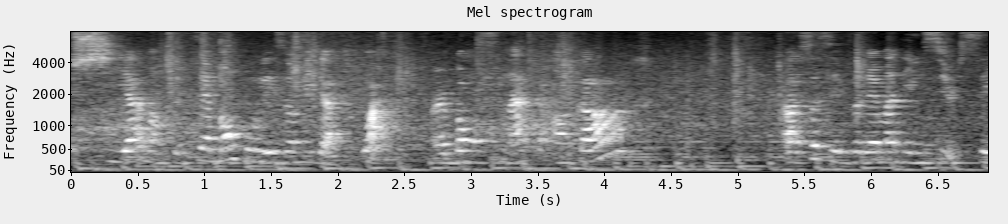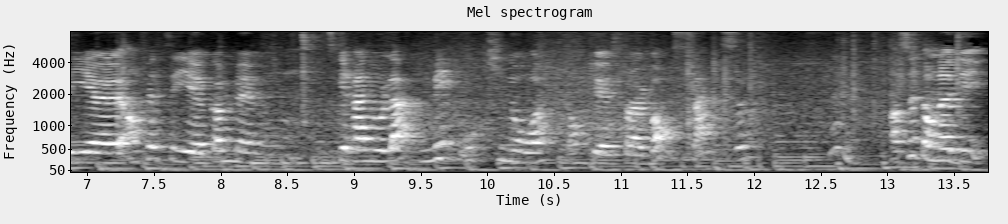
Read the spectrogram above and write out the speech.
chia, donc c'est très bon pour les oméga 3. Un bon snack encore. Ah ça c'est vraiment délicieux. C'est euh, en fait c'est euh, comme euh, du granola mais au quinoa. Donc c'est un bon snack ça. Hmm. Ensuite on a des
